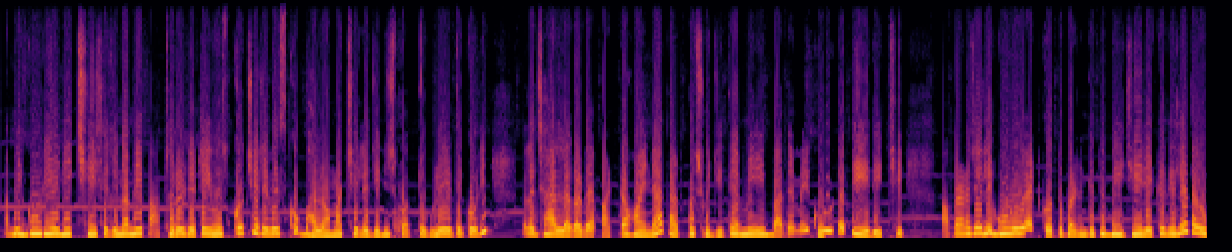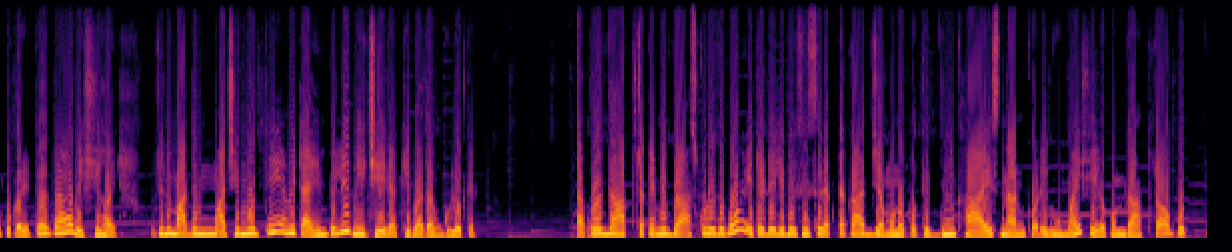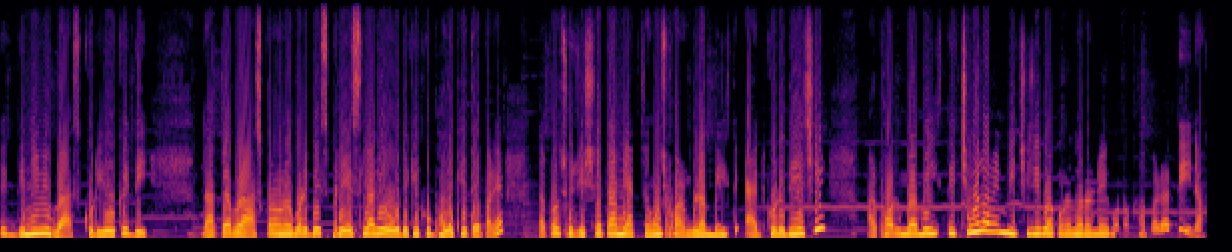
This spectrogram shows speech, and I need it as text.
আমি গুঁড়িয়ে নিচ্ছি। সেজন্য আমি পাথরের যেটা ইউজ করছি। এটা বেশ খুব ভালো। আমার ছেলে জিনিসপত্রগুলো এতে করি। তাহলে ঝাল লাগার ব্যাপারটা হয় না। তারপর সুজিতে আমি এই বাদামের গুঁড়োটা দিয়ে দিচ্ছি। আপনারা চাইলে গুঁড়ো অ্যাড করতে পারেন, কিন্তু ভিজিয়ে রেখে দিলে তার উপকারিতাটা বেশি হয়। ওই জন্য মাঝে মাঝে মধ্যেই আমি টাইম পেলে ভিজিয়ে রাখি বাদামগুলোকে। তারপরে দাঁতটাকে আমি ব্রাশ করে দেবো। এটা ডেলি বেসিসের একটা কাজ। যেমন ও প্রত্যেকদিন খায়, স্নান করে, ঘুমায়, সেরকম দাঁতটাও প্রত্যেক দিনই আমি ব্রাশ করি, ওকে দিই। দাঁতটা ব্রাশ করানোর পরে বেশ ফ্রেশ লাগে, ও দেখি খুব ভালো খেতে পারে। তারপর সুজির সাথে আমি এক চামচ ফর্মুলা মিল্ক অ্যাড করে দিয়েছি। আর ফর্মুলা মিল্ক দিচ্ছি বলে আমি মিচিরি বা কোনো ধরনের কোনো খাবার আর দিই না।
